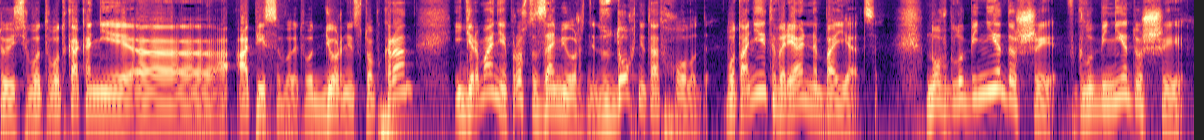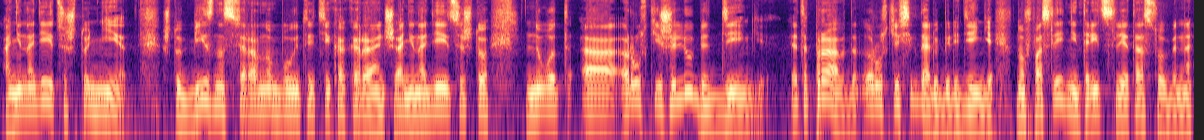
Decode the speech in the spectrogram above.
То есть вот, вот как они э, описывают, вот дернет стоп-кран, и Германия просто замерзнет, сдохнет от холода. Вот они этого реально боятся. Но в глубине души, в глубине души они надеются, что нет, что бизнес все равно будет идти как и раньше. Они надеются, что, ну вот, э, русские же любят деньги. Это правда. Русские всегда любили деньги, но в последние 30 лет особенно.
